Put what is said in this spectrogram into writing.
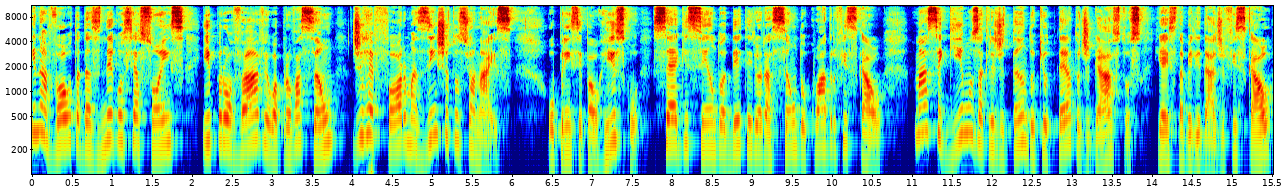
e na volta das negociações e provável aprovação de reformas institucionais. O principal risco segue sendo a deterioração do quadro fiscal, mas seguimos acreditando que o teto de gastos e a estabilidade fiscal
